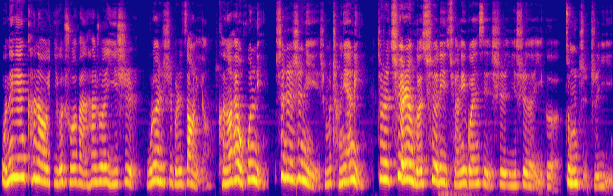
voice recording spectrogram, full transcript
我那天看到一个说法，他说仪式无论是不是葬礼啊，可能还有婚礼，甚至是你什么成年礼。就是确认和确立权利关系是仪式的一个宗旨之一。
